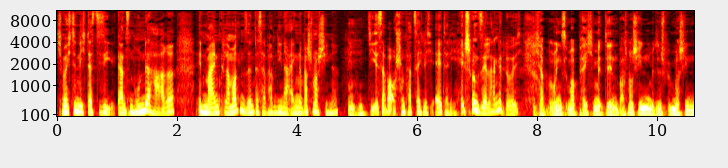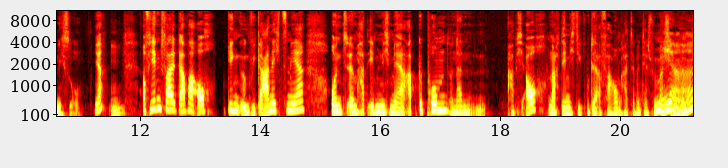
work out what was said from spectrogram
ich möchte nicht, dass die ganzen Hundehaare in meinen Klamotten sind, deshalb haben die eine eigene Waschmaschine. Mhm. Die ist aber auch schon tatsächlich älter, die hält schon sehr lange durch. Ich habe übrigens immer Pech mit den Waschmaschinen, mit den Spülmaschinen nicht so. Ja, auf jeden Fall, da war auch, ging irgendwie gar nichts mehr und ähm, hat eben nicht mehr abgepumpt und dann habe ich auch, nachdem ich die gute Erfahrung hatte mit der Spülmaschine, Ja.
